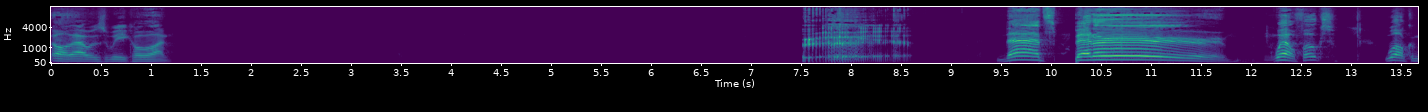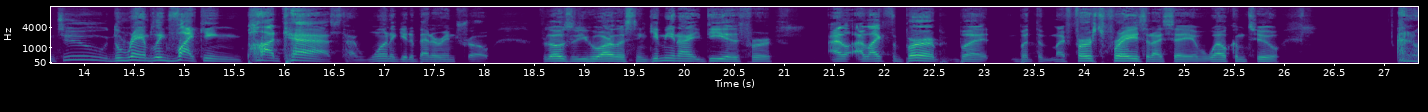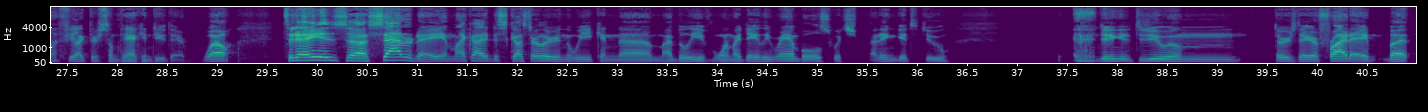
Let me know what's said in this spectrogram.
Oh, that was weak. Hold on. That's better. Well, folks, welcome to the Rambling Viking podcast. I want to get a better intro. For those of you who are listening, give me an idea for I, I like the burp, but but the my first phrase that I say of welcome to I don't know, I feel like there's something I can do there. Well, today is uh, Saturday, and like I discussed earlier in the week, and um, I believe one of my daily rambles, which I didn't get to do, didn't get to do um Thursday or Friday, but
